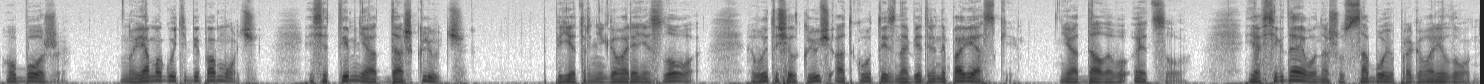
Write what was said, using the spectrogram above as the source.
О боже, но я могу тебе помочь, если ты мне отдашь ключ. Пьетро, не говоря ни слова, вытащил ключ откуда-то из набедренной повязки и отдал его Эцио. «Я всегда его ношу с собою», — проговорил он.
